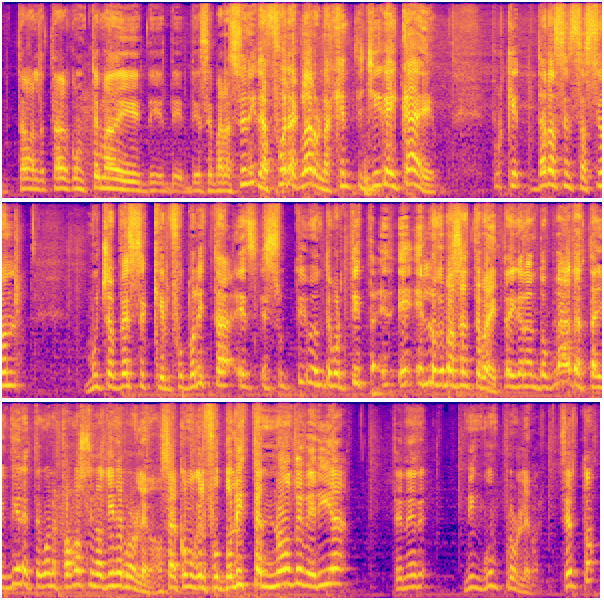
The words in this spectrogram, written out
estaba, estaba con un tema de, de- de- de separación y de afuera, claro, la gente llega y cae, porque da la sensación muchas veces que el futbolista es, es un tipo, un deportista, es, es- lo que pasa en este país, estáis ganando plata, estáis bien, este bueno es famoso y no tiene problema. O sea, como que el futbolista no debería tener ningún problema, ¿cierto?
